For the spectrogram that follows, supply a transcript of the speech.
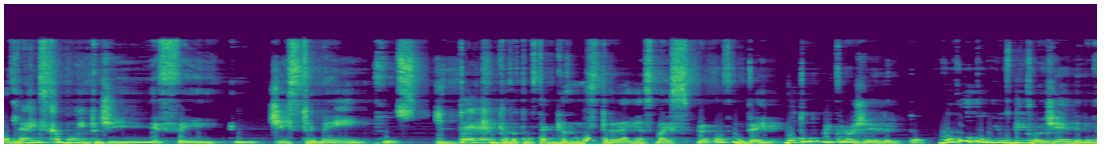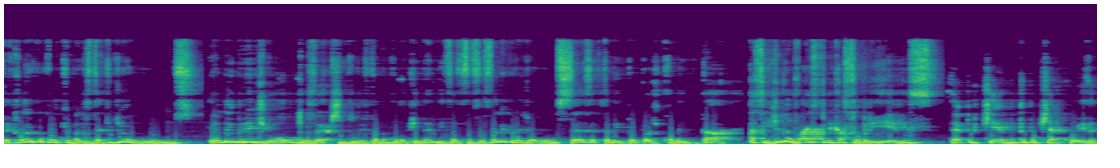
Mas ele arrisca muito de efeito, de instrumentos, de técnicas, até umas técnicas muito estranhas, mas eu gosto muito. Aí botou um microgênero, então. Um pouco dos microgêneros. É claro que eu coloquei uma lista aqui de alguns. Eu lembrei de outros aqui, inclusive, que eu não coloquei na lista. Se você lembrar de alguns, César, também pode comentar. Assim, a gente não vai explicar sobre eles, até porque é muito pouquinha coisa.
